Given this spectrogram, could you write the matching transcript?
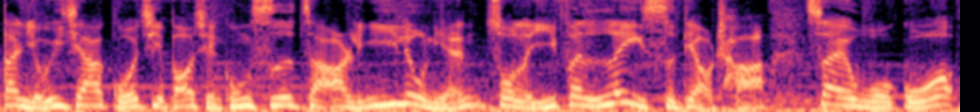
但有一家国际保险公司在二零一六年做了一份类似调查，在我国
